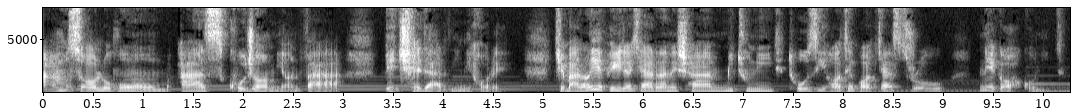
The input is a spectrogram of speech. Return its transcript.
امثالهم از کجا میان و به چه دردی می‌خوره. که برای پیدا کردنش هم می‌تونید توضیحات پادکست رو نگاه کنید.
